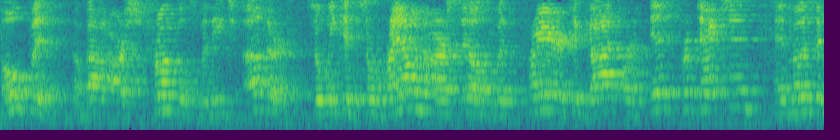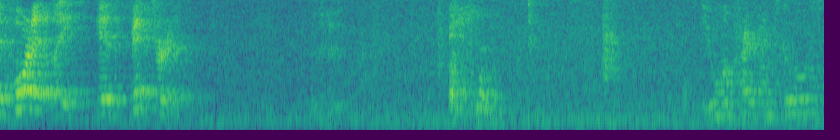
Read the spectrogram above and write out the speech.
open about our struggles with each other so we can surround ourselves with prayer to God for His protection and, most importantly, His victory. you want prayer in schools?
